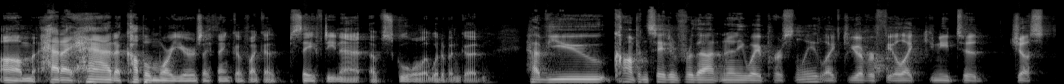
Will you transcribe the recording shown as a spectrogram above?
um, had I had a couple more years, I think of like a safety net of school, it would have been good. Have you compensated for that in any way personally? Like, do you ever feel like you need to just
